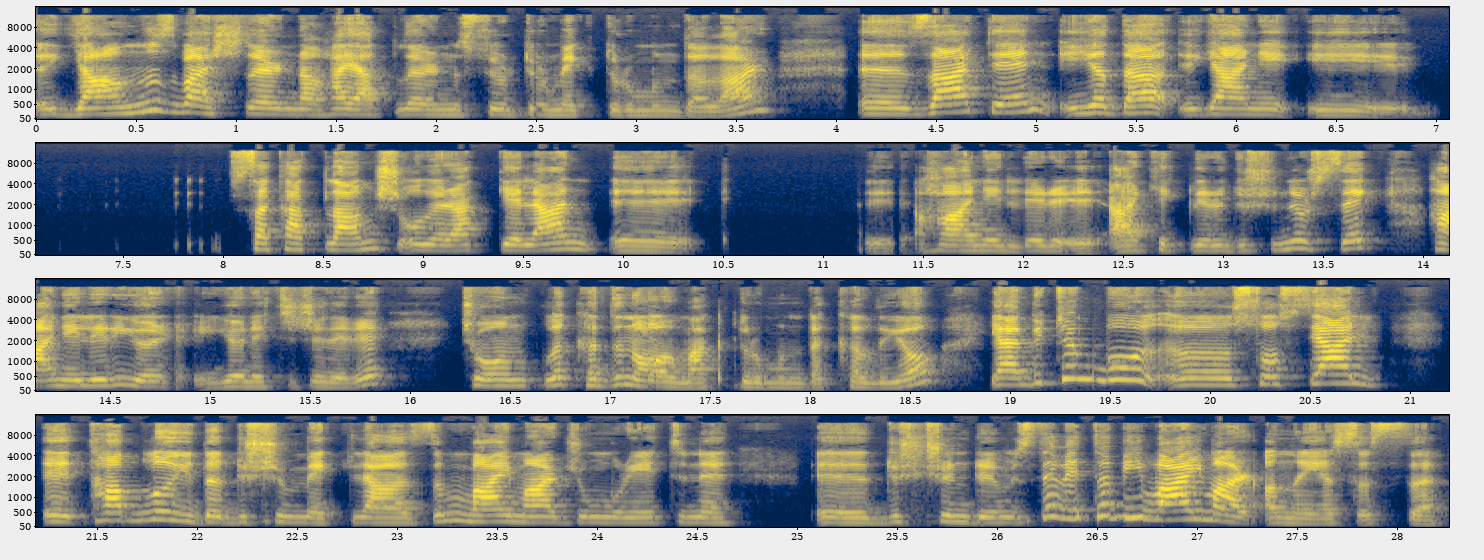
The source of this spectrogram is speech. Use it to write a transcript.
e, yalnız başlarına hayatlarını sürdürmek durumundalar. E, zaten ya da yani e, sakatlanmış olarak gelen haneleri erkekleri düşünürsek haneleri yöneticileri çoğunlukla kadın olmak durumunda kalıyor. Yani bütün bu e, sosyal e, tabloyu da düşünmek lazım. Weimar Cumhuriyeti'ni e, düşündüğümüzde ve tabii Weimar Anayasası.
